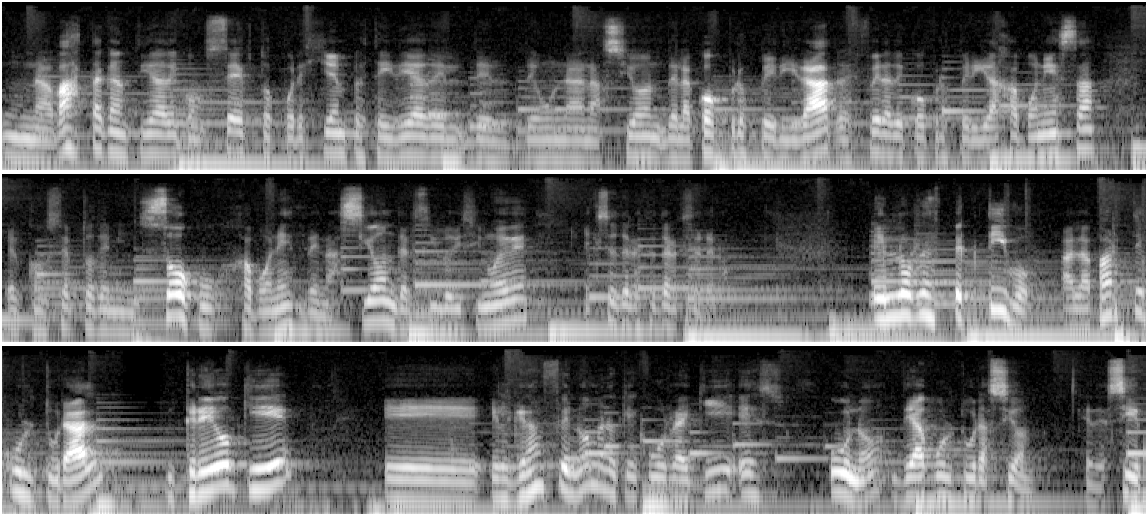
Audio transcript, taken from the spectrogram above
una vasta cantidad de conceptos, por ejemplo, esta idea de, una nación, de la coprosperidad, la esfera de coprosperidad japonesa, el concepto de Minsoku japonés de nación del siglo XIX, etcétera, etcétera, etcétera. En lo respectivo a la parte cultural, creo que eh, el gran fenómeno que ocurre aquí es uno de aculturación, es decir,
